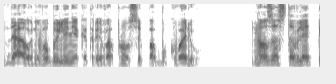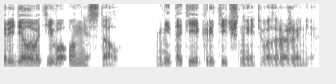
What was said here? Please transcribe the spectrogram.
Да, у него были некоторые вопросы по букварю, но заставлять переделывать его он не стал. Не такие критичные эти возражения.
